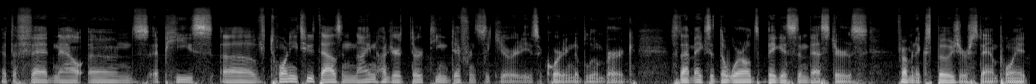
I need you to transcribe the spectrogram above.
that the Fed now owns a piece of 22,913 different securities, according to Bloomberg. So that makes it the world's biggest investors from an exposure standpoint.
